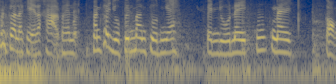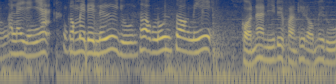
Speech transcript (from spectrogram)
มันก็ระเกะระขาดไปเนี่ยมันก็อยู่เป็นบางจุดไง เป็นอยู่ในกุ๊กในกล่องอะไรอย่างเงี้ย ก็ไม่ได้ลื้ออยู่ซอกนู้นซอกนี้ ก่อนหน้านี้ด้วยความที่เราไม่รู้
